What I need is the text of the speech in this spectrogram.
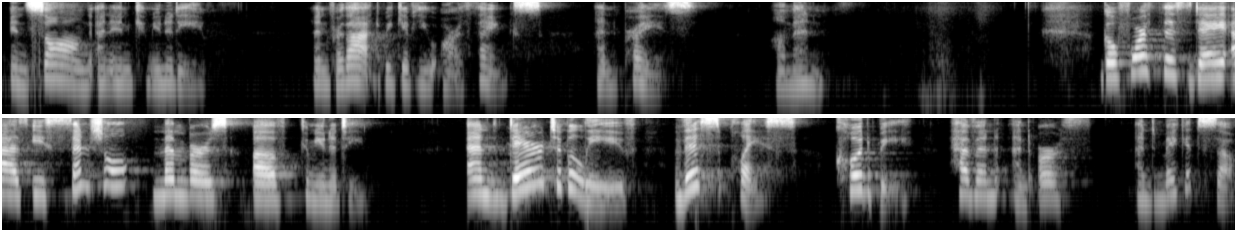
in song, and in community. And for that, we give you our thanks and praise. Amen. Go forth this day as essential members of community and dare to believe this place could be heaven and earth and make it so.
